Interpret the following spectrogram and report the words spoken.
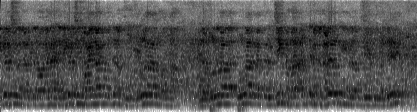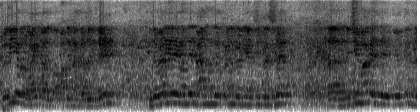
நிகழ்ச்சிகள் நடத்தணும். ஏன்னா இந்த நிகழ்ச்சியின் வாயிலாக வந்து நமக்கு ஒரு பொருளாதாரம் வரலாம். இந்த பொருளாதார பொருளாதாரத்தை வச்சு நம்ம அடுத்த கட்ட நடவடிக்கைகளை வந்து செய்யறதுக்கு வந்து பெரிய ஒரு வாய்ப்பாக இருக்கும் அப்படின்னு நான் கருதுகின்றேன். இந்த வேலையிலே வந்து நான் வந்து பெண்கள் எஃப்சி பிரசிடென்ட் அஹ், நிச்சயமாக இது இதுக்கு இந்த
